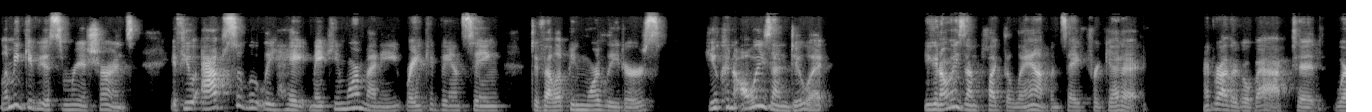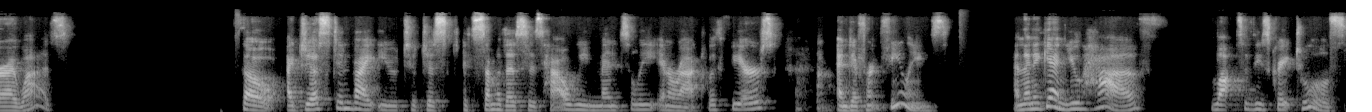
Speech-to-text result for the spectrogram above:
let me give you some reassurance. If you absolutely hate making more money, rank advancing, developing more leaders, you can always undo it. You can always unplug the lamp and say, forget it. I'd rather go back to where I was. So I just invite you to just, some of this is how we mentally interact with fears and different feelings. And then again, you have lots of these great tools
